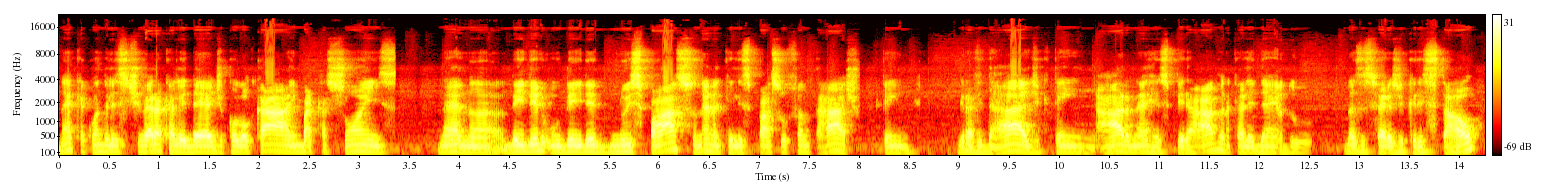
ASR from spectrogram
né, que é quando eles tiveram aquela ideia de colocar embarcações né, na D&D, o D&D no espaço, né, naquele espaço fantástico, que tem gravidade, que tem ar, né, respirável, naquela ideia do, das esferas de cristal.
